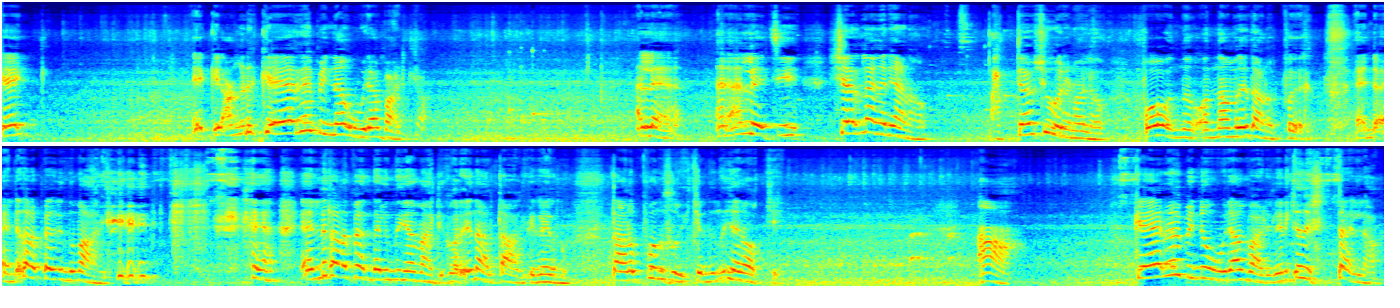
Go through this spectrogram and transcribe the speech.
കേക്ക് അങ്ങോട്ട് കയറിയ പിന്നെ ഊരാൻ പാടില്ല. അല്ലേ? അല്ലേ ചേച്ചി? ഷെറിന് അങ്ങനെയാണോ അത്യാവശ്യം ഊരണമല്ലോ. പോ ഒന്ന് ഒന്നാമത് തണുപ്പ്. എന്റെ എന്റെ തണുപ്പ് ഇന്ന് മാറി. എന്റെ തണുപ്പ് എന്തായാലും ഇന്ന് ഞാൻ മാറ്റി. കുറേ നാളത്തെ ആഗ്രഹമായിരുന്നു. തണുപ്പൊന്ന് സൂചിക്കുന്നത് ഞാൻ ഓക്കെ. ആ. കയറുക പിന്നെ ഊരാൻ പാടില്ല. എനിക്കത് ഇഷ്ടമല്ല.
